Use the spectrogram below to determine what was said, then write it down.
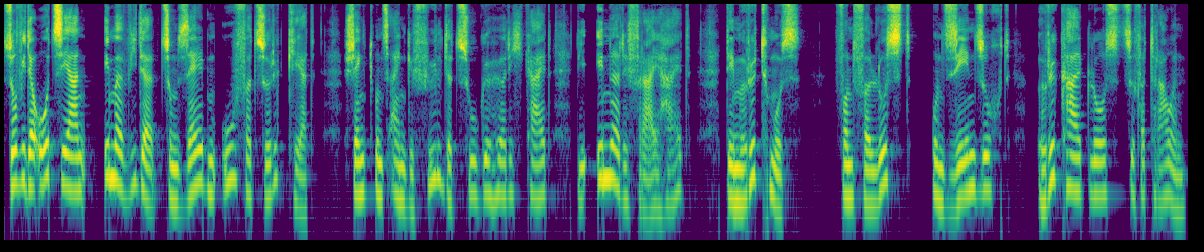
So wie der Ozean immer wieder zum selben Ufer zurückkehrt, schenkt uns ein Gefühl der Zugehörigkeit die innere Freiheit, dem Rhythmus von Verlust und Sehnsucht rückhaltlos zu vertrauen.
